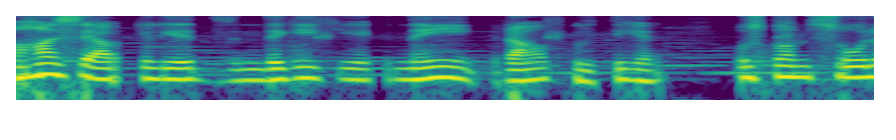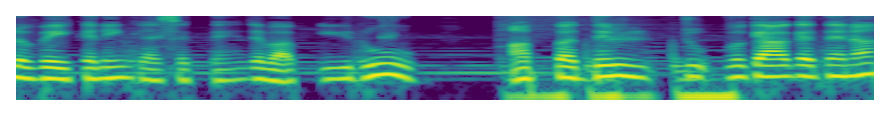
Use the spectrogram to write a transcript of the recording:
वहाँ से आपके लिए ज़िंदगी की एक नई राह खुलती है। उसको हम सोल अवेकनिंग कह सकते हैं। जब आपकी रूह आपका दिल वो क्या कहते हैं ना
